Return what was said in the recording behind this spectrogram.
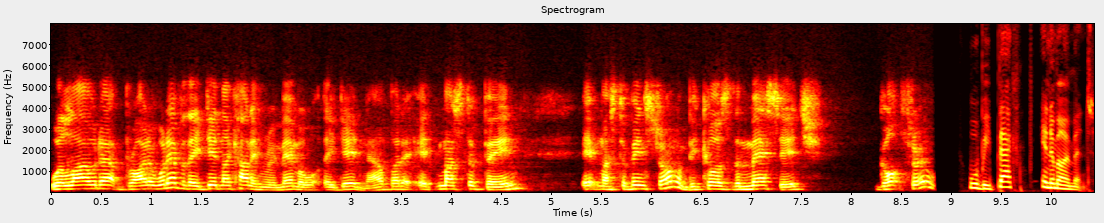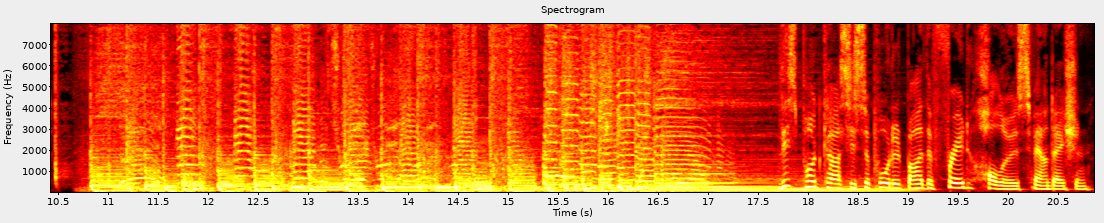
Were louder, brighter, whatever they did, and I can't even remember what they did now, but it, it must have been it must have been stronger because the message got through. We'll be back in a moment. This podcast is supported by the Fred Hollows Foundation.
